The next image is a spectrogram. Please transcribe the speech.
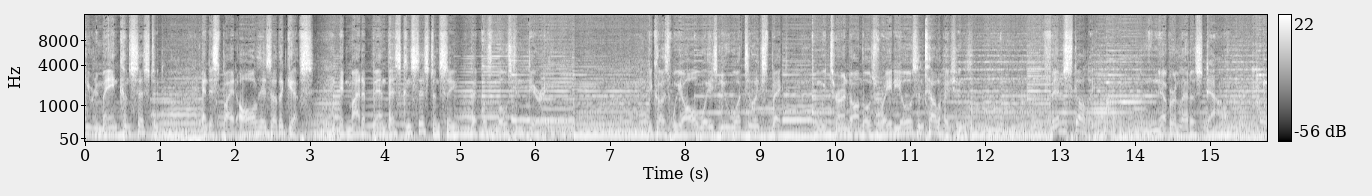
he remained consistent, and despite all his other gifts, it might have been this consistency that was most endearing. Because we always knew what to expect when we turned on those radios and televisions. Vin Scully never let us down.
